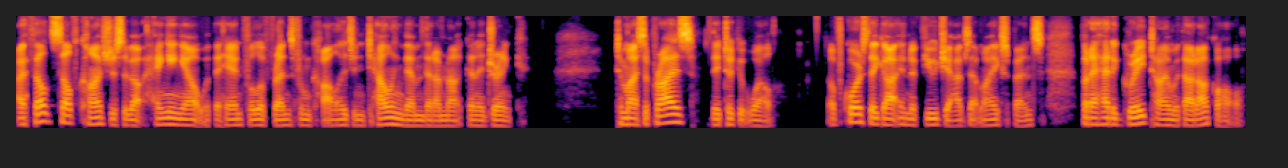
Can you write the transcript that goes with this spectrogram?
I felt self conscious about hanging out with a handful of friends from college and telling them that I'm not going to drink. To my surprise, they took it well. Of course, they got in a few jabs at my expense, but I had a great time without alcohol.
